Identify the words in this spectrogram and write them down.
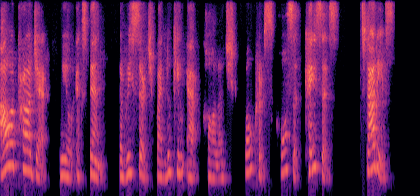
Our project will expand the research by looking at college focus courses, cases, studies,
